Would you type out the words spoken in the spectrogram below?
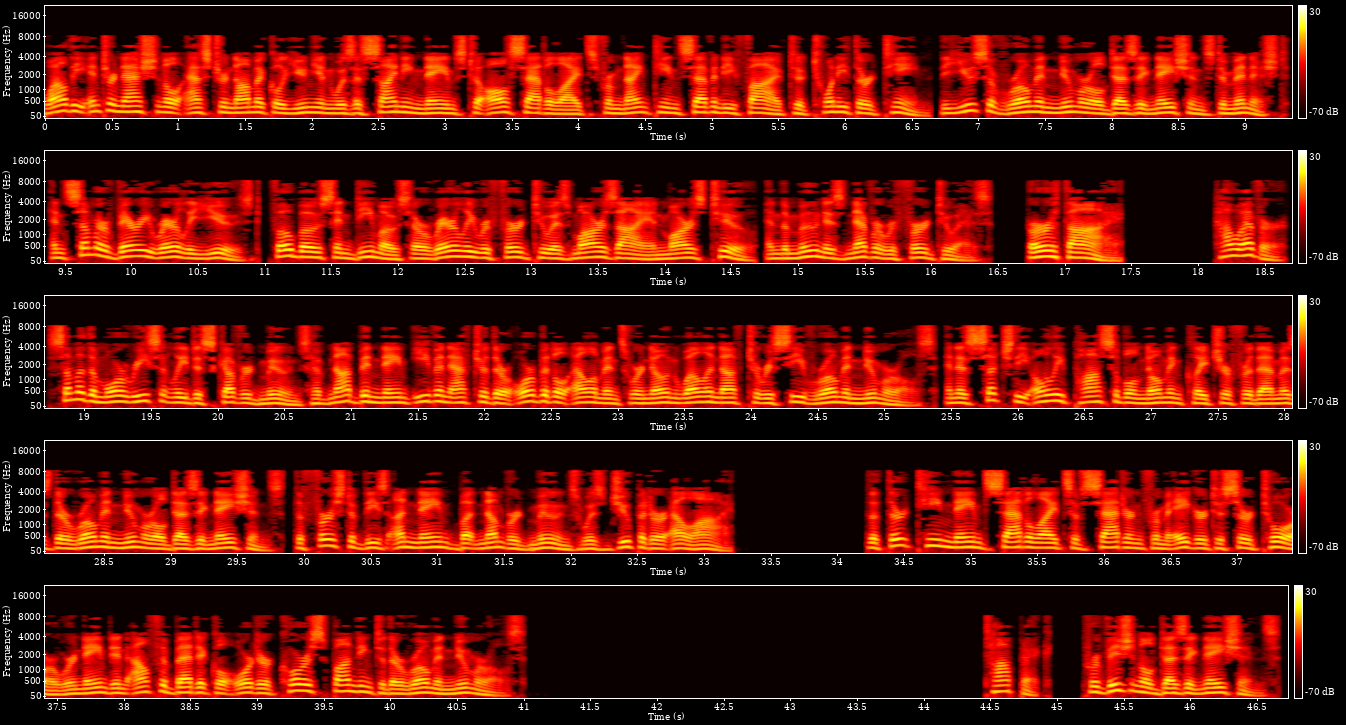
While the International Astronomical Union was assigning names to all satellites from 1975 to 2013, the use of Roman numeral designations diminished, and some are very rarely used. Phobos and Deimos are rarely referred to as Mars I and Mars II, and the Moon is never referred to as Earth I. However, some of the more recently discovered moons have not been named even after their orbital elements were known well enough to receive Roman numerals, and as such the only possible nomenclature for them is their Roman numeral designations. The first of these unnamed but numbered moons was Jupiter Li. The 13 named satellites of Saturn from Aegir to Surtur were named in alphabetical order corresponding to their Roman numerals. Provisional designations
